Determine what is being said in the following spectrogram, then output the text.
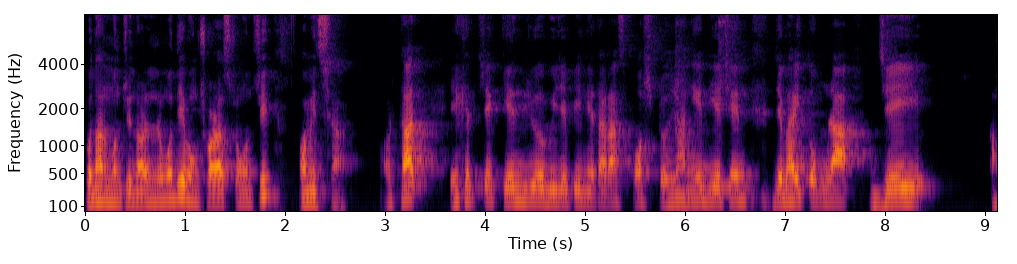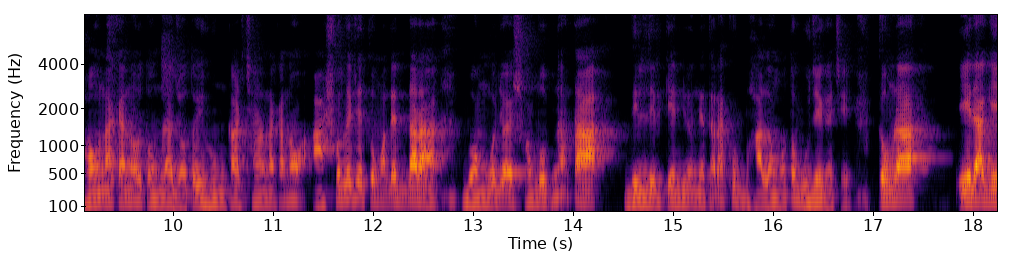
প্রধানমন্ত্রী নরেন্দ্র মোদী এবং স্বরাষ্ট্রমন্ত্রী অমিত শাহ। অর্থাৎ এক্ষেত্রে কেন্দ্রীয় বিজেপি নেতারা স্পষ্ট জানিয়ে দিয়েছেন যে, ভাই, তোমরা যেই হও না কেন, তোমরা যতই হুঙ্কার ছাড়ো না কেন, আসলে যে তোমাদের দ্বারা বঙ্গজয় সম্ভব না, তা দিল্লির কেন্দ্রীয় নেতারা খুব ভালো মতো বুঝে গেছে। তোমরা এর আগে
